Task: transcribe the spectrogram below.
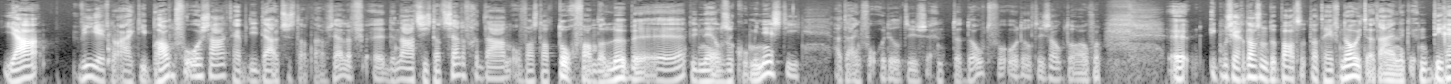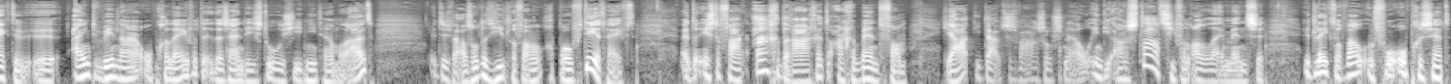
ja, wie heeft nou eigenlijk die brand veroorzaakt? Hebben die Duitsers dat nou zelf, uh, de nazi's dat zelf gedaan? Of was dat toch van de Lubbe, uh, die Nederlandse communist die uiteindelijk veroordeeld is en ter dood veroordeeld is ook daarover? Uh, ik moet zeggen, dat is een debat dat heeft nooit uiteindelijk een directe eindwinnaar opgeleverd. Daar zijn de historici niet helemaal uit. Het is wel zo dat Hitler van geprofiteerd heeft. En dan is er vaak aangedragen het argument van... ja, die Duitsers waren zo snel in die arrestatie van allerlei mensen. Het leek toch wel een vooropgezet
